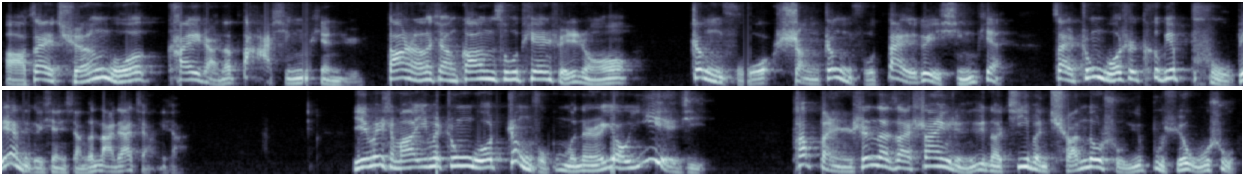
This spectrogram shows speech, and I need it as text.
啊，在全国开展的大型骗局。当然了，像甘肃天水这种政府、省政府带队行骗，在中国是特别普遍的一个现象，跟大家讲一下。因为什么？因为中国政府部门的人要业绩。他本身呢，在商业领域呢，基本全都属于不学无术、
